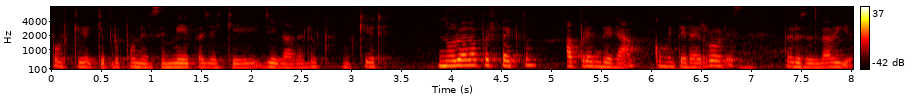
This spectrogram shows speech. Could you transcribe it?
porque hay que proponerse metas y hay que llegar a lo que uno quiere. No lo hará perfecto, aprenderá, cometerá errores, pero esa es la vida.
